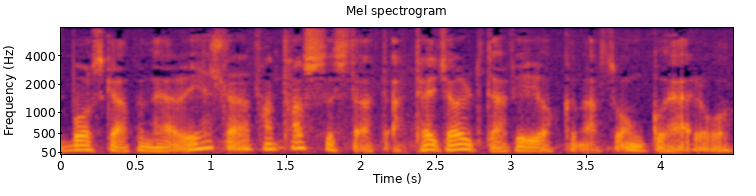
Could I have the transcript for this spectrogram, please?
bådskapen her. Jeg helt det er fantastisk at, at jeg gjør det der for jokken, altså, unge her, og,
